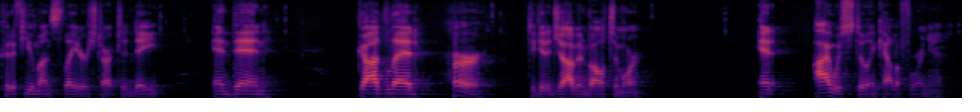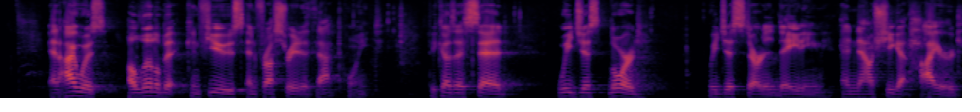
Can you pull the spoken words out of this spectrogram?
could a few months later start to date. And then God led her to get a job in Baltimore. And I was still in California. And I was a little bit confused and frustrated at that point because I said, We just, Lord, we just started dating and now she got hired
